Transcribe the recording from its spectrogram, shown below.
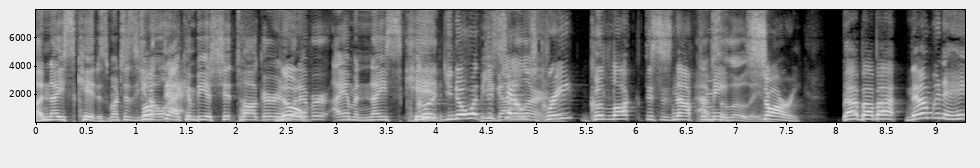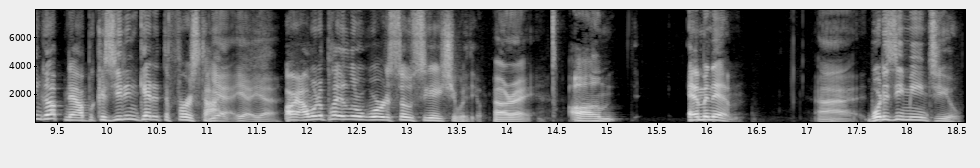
a nice kid. As much as, you Fuck know, that. I can be a shit talker and No. whatever, I am a nice kid. Good. You know what? This sounds learn. great. Good luck. This is not for me. Absolutely. Sorry. Blah, blah, blah. Now I'm going to hang up now because you didn't get it the first time. Yeah, yeah, yeah. All right. I want to play a little word association with you. All right. Um, Eminem. Uh, What does he mean to you?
